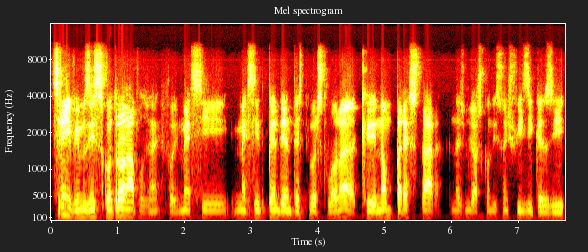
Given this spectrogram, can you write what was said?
Sim, vimos isso contra o Nápoles, né? foi Messi, Messi dependente este Barcelona que não parece estar nas melhores condições físicas e,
